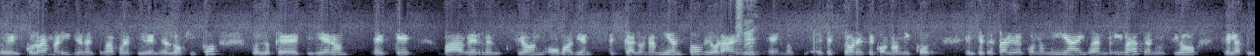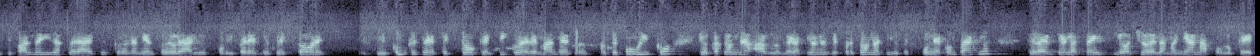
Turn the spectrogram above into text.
el color amarillo en el semáforo epidemiológico, pues lo que decidieron es que va a haber reducción o más bien escalonamiento de horarios en los sectores económicos. El secretario de Economía, Iván Rivas, anunció que la principal medida será ese escalonamiento de horarios por diferentes sectores. Explicó que se detectó que el pico de demanda de transporte público, que ocasiona aglomeraciones de personas y los expone a contagios, será entre las 6 y 8 de la mañana, por lo que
